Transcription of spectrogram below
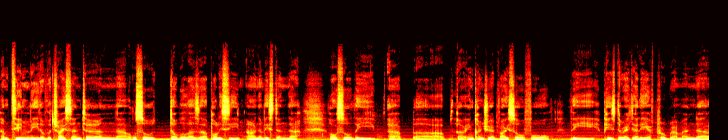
I'm team lead of the Tri Center, and uh, also double as a policy analyst and uh, also the uh, uh, uh, in-country advisor for the Peace Direct LAF program. And uh,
